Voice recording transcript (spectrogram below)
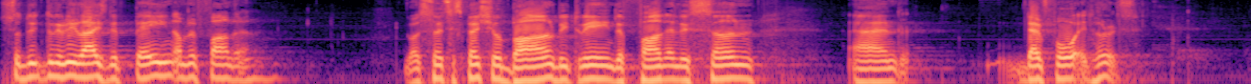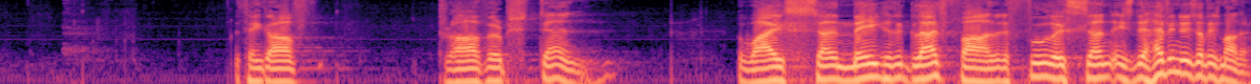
So, do, do we realize the pain of the Father? There was such a special bond between the Father and the Son, and therefore it hurts. Think of Proverbs 10. A wise son makes a glad father, the foolish son is the heaviness of his mother.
